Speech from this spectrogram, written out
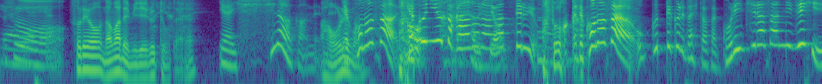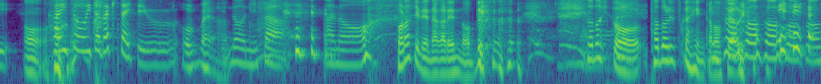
いやいやいやそそれを生で見れるってことやね。いや、しなあかんねん。あ俺もいやこのさ、そう逆に言うとハードル上がってるよ。あそうかだってこのさ、送ってくれた人はさ、ゴリチラさんにぜひうん回答いただきたいっていうのにさ、あの、ほらけで流れんのってその人たどり着かへん可能性あそうるそうそうそうそう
